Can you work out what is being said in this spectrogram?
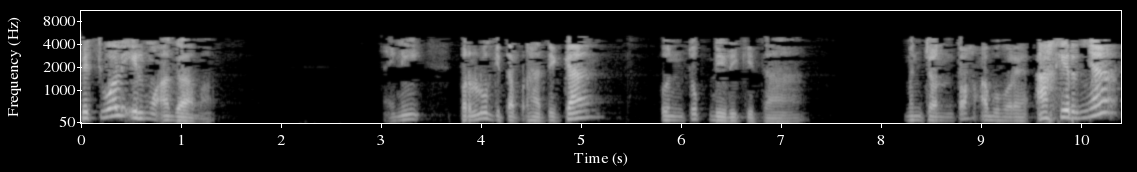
kecuali ilmu agama. Nah, ini perlu kita perhatikan untuk diri kita. Mencontoh Abu Hurairah. Akhirnya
